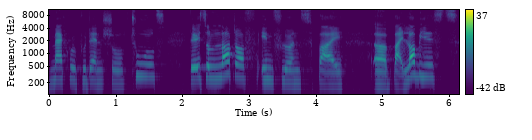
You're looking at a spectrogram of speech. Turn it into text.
macroprudential tools. There is a lot of influence by, uh, by lobbyists.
